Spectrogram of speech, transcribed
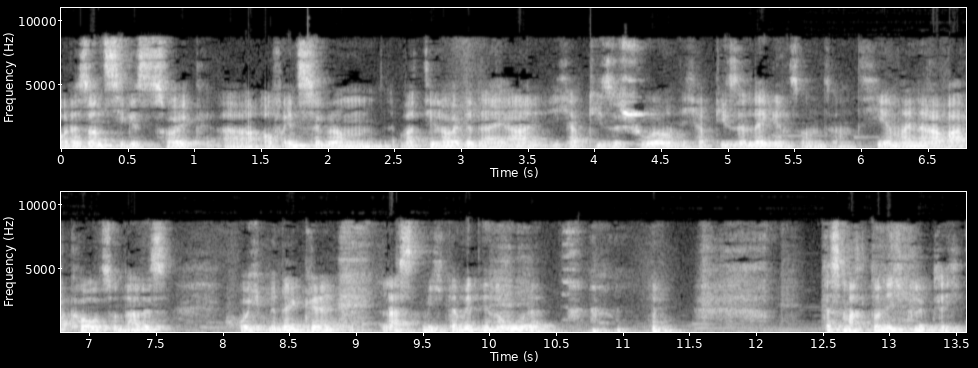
oder sonstiges Zeug äh, auf Instagram, was die Leute da, ja, ich habe diese Schuhe und ich habe diese Leggings und, und hier meine Rabattcodes und alles, wo ich mir denke, lasst mich damit in Ruhe. das macht doch nicht glücklich.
